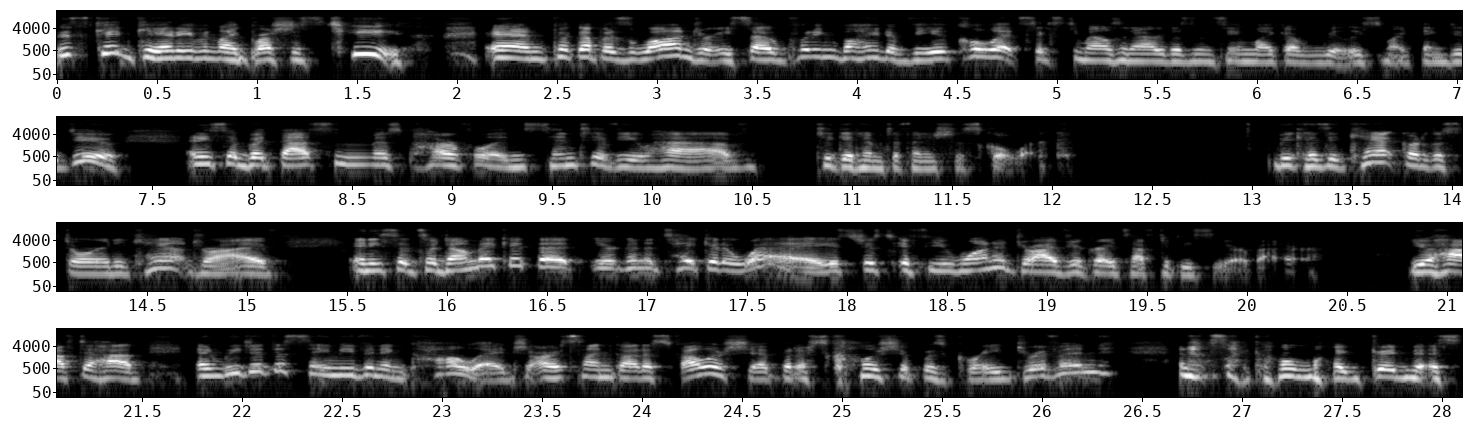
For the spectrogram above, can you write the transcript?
This kid can't even like brush his teeth and pick up his laundry. So putting behind a vehicle at 60 miles an hour doesn't seem like a really smart thing to do. And he said, but that's the most powerful incentive you have to get him to finish his schoolwork because he can't go to the store and he can't drive. And he said, So don't make it that you're going to take it away. It's just if you want to drive, your grades have to be C or better you have to have and we did the same even in college. Our son got a scholarship but our scholarship was grade driven. And i was like oh my goodness.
